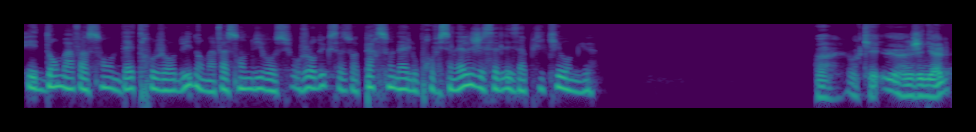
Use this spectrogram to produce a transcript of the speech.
et dans ma façon d'être aujourd'hui, dans ma façon de vivre aujourd'hui, que ce soit personnel ou professionnel, j'essaie de les appliquer au mieux. Ouais, ok, euh, génial.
